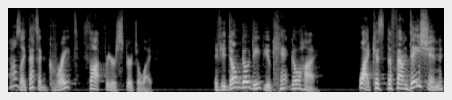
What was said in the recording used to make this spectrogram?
And I was like, that's a great thought for your spiritual life. If you don't go deep, you can't go high. Why? Because the foundation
